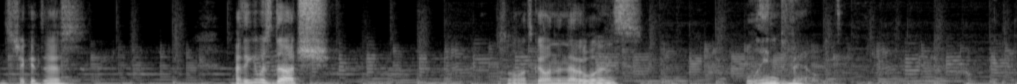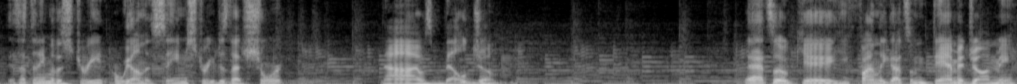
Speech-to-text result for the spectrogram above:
Let's check at this. I think it was Dutch. So let's go in the Netherlands. Lindveld. Is that the name of the street? Are we on the same street as that short? Nah, it was Belgium. That's okay, he finally got some damage on me.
